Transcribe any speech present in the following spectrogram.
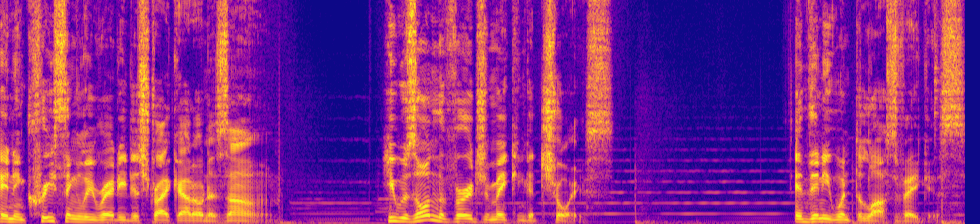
and increasingly ready to strike out on his own. He was on the verge of making a choice. And then he went to Las Vegas.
